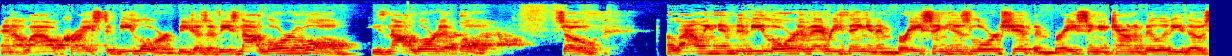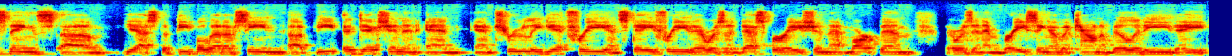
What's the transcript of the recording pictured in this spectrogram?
and allow Christ to be Lord. Because if He's not Lord of all, He's not Lord at all. So allowing him to be Lord of everything and embracing his lordship, embracing accountability, those things. Um, yes, the people that I've seen uh, beat addiction and, and, and truly get free and stay free, there was a desperation that marked them. There was an embracing of accountability. They,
